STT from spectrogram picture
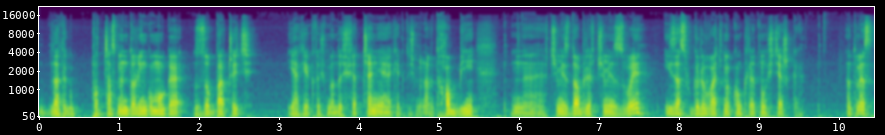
dlatego podczas mentoringu mogę zobaczyć, jakie ktoś ma doświadczenie, jakie ktoś ma nawet hobby, w czym jest dobry, w czym jest zły i zasugerować mu konkretną ścieżkę. Natomiast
